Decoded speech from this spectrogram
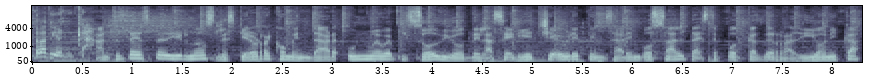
Radiónica. Antes de despedirnos, les quiero recomendar un nuevo episodio de la serie Chévere Pensar en Voz Alta, este podcast de Radiónica,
